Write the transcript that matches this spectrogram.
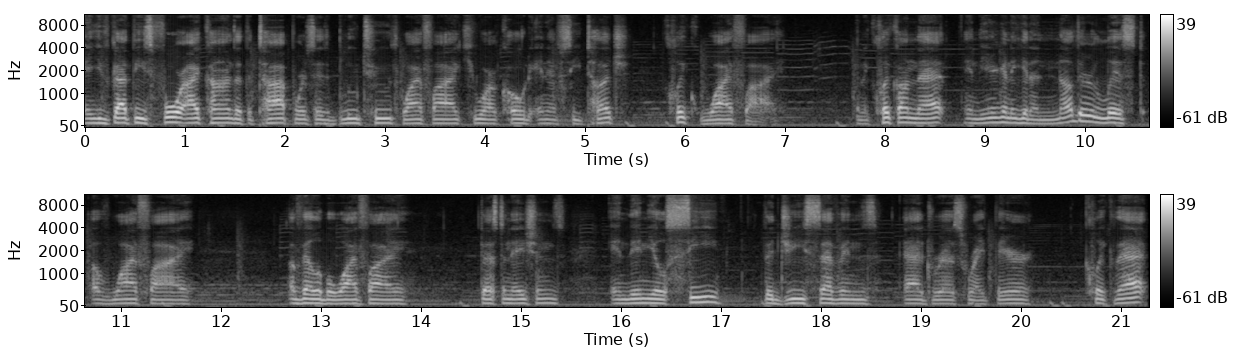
and you've got these four icons at the top where it says Bluetooth, Wi-Fi, QR code, NFC touch. Click Wi-Fi. Gonna click on that and then you're gonna get another list of Wi-Fi, available Wi-Fi destinations. And then you'll see the G7's address right there. Click that.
